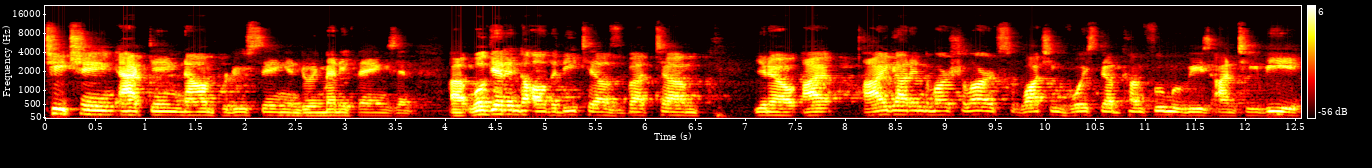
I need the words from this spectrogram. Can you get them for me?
teaching, acting. Now I'm producing and doing many things, and uh, we'll get into all the details. But um, you know, I I got into martial arts watching voice dub kung fu movies on TV,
